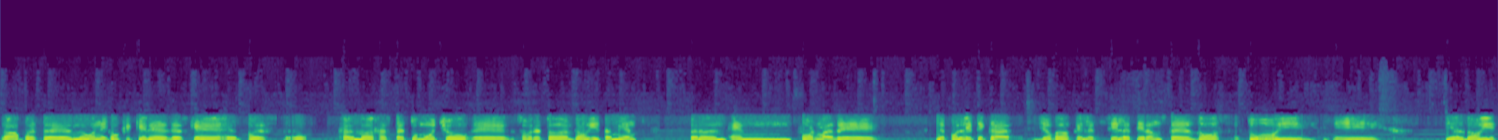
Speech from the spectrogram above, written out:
No, pues eh, lo único que quería decir es que, pues, eh, lo respeto mucho, eh, sobre todo al doggy también, pero en, en forma de, de política, yo veo que le, sí le tiran ustedes dos, tú y, y, y el doggy,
